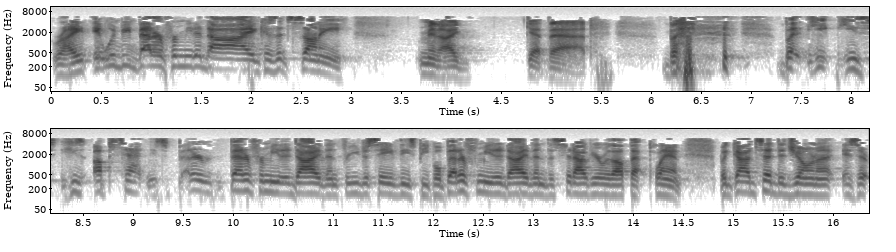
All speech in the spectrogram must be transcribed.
Right? It would be better for me to die because it's sunny. I mean, I get that. But but he he's he's upset and it's better better for me to die than for you to save these people. Better for me to die than to sit out here without that plant. But God said to Jonah, "Is it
